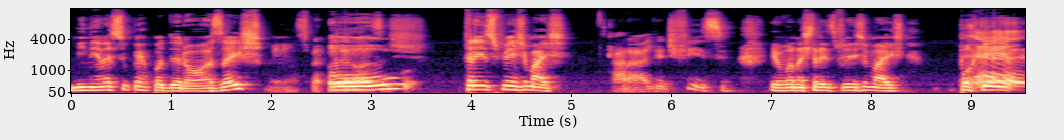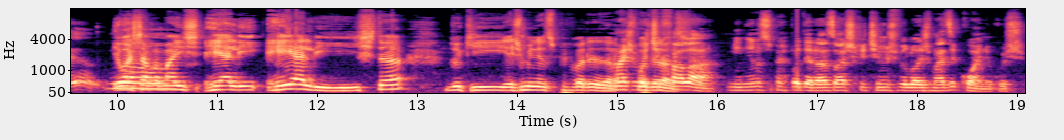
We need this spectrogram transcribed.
Meninas superpoderosas Meninas super ou Três Espiãs Demais. Caralho, é difícil. Eu vou nas três espiãs demais. Porque É, eu achava mais reali realista do que as meninas superpoderosas. Mas vou te falar, Meninas Superpoderosas eu acho que tinha os vilões mais icônicos.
